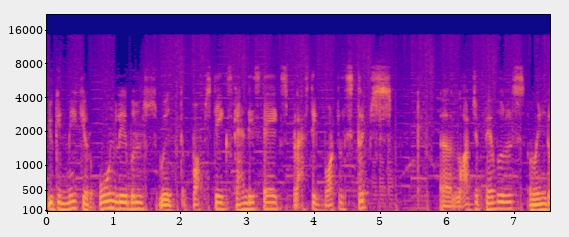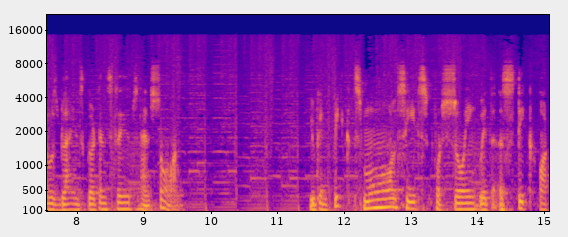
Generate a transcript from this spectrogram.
You can make your own labels with pop sticks, candy sticks, plastic bottle strips, uh, larger pebbles, windows, blinds, curtain strips, and so on. You can pick small seeds for sowing with a stick or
